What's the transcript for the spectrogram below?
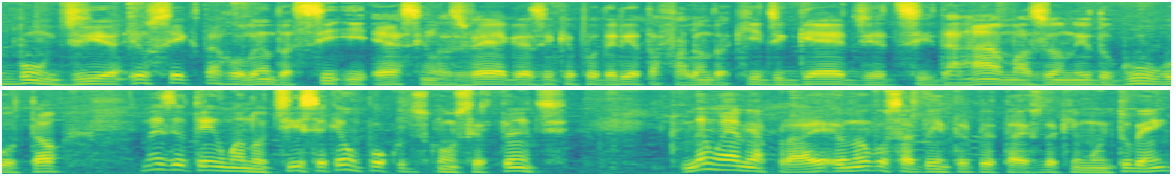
bom dia. Eu sei que está rolando a CES em Las Vegas e que eu poderia estar tá falando aqui de gadgets da Amazon e do Google e tal, mas eu tenho uma notícia que é um pouco desconcertante. Não é minha praia, eu não vou saber interpretar isso daqui muito bem,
